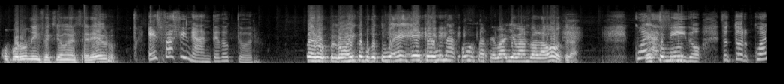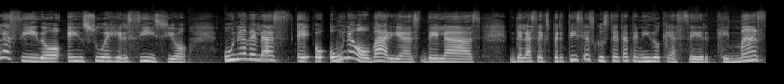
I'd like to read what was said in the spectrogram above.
O por una infección en el cerebro. Es fascinante, doctor. Pero lógico, porque tú es, que una cosa te va llevando a la otra. ¿Cuál ha sido, doctor, cuál ha sido en su ejercicio una de las, eh, o una o varias de las, de las experticias que usted ha tenido que hacer, que más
